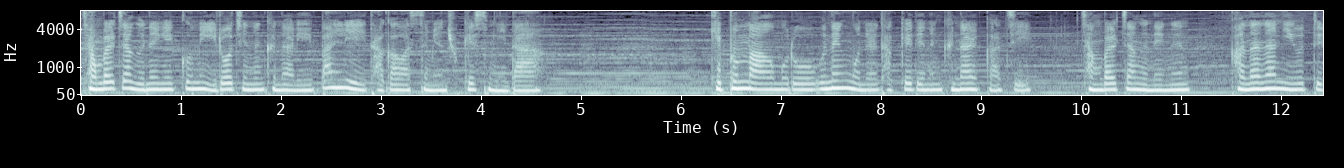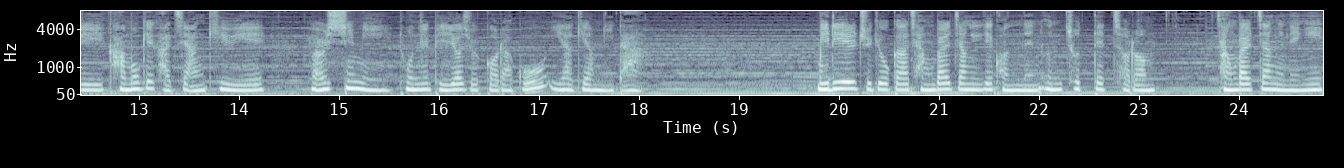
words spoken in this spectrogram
장발장 은행의 꿈이 이뤄지는 그날이 빨리 다가왔으면 좋겠습니다. 기쁜 마음으로 은행 문을 닫게 되는 그날까지 장발장 은행은 가난한 이웃들이 감옥에 가지 않기 위해 열심히 돈을 빌려줄 거라고 이야기합니다. 미리엘 주교가 장발장에게 건넨 은초대처럼 장발장 은행이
